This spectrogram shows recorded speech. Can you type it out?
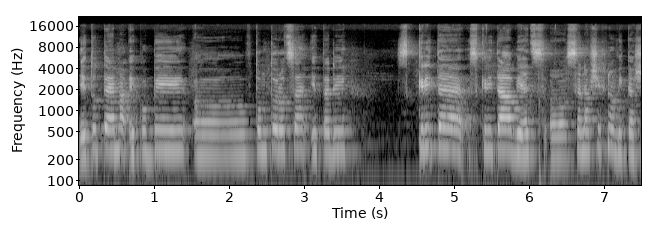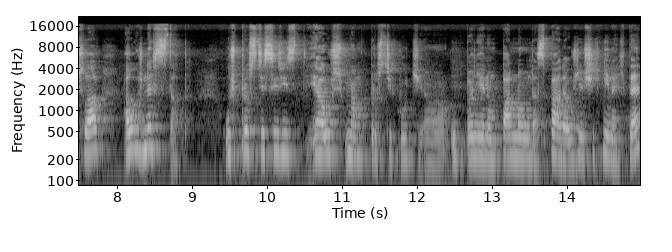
Je to téma, jakoby uh, v tomto roce je tady skryté, skrytá věc, uh, se na všechno vykašlat a už nevstat. Už prostě si říct, já už mám prostě chuť uh, úplně jenom padnout a spát a už mě všichni nechte.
